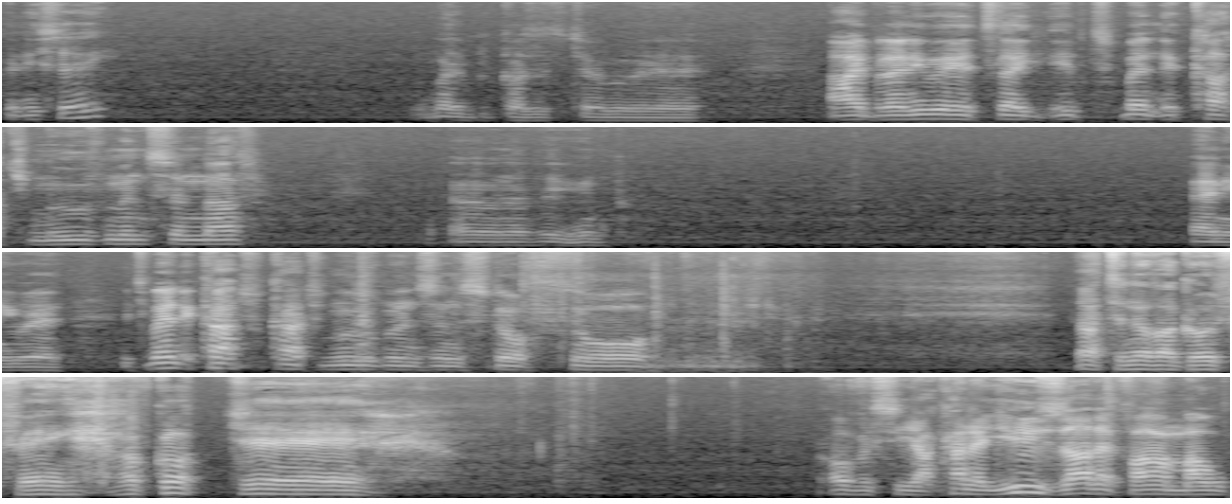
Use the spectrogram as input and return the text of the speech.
can you see? maybe because it's too, uh, aye, but anyway, it's like, it's meant to catch movements and that. I don't know if you can anyway it's meant to catch catch movements and stuff so that's another good thing. I've got uh, obviously I of use that if I'm out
